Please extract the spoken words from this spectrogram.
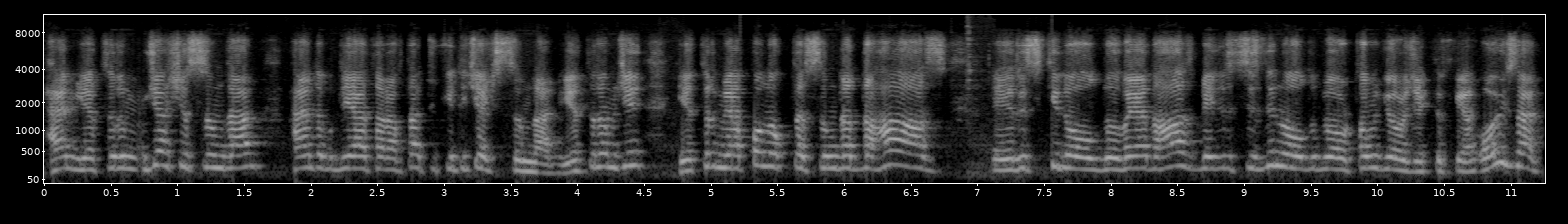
Hem yatırımcı açısından hem de bu diğer taraftan tüketici açısından. Yatırımcı yatırım yapma noktasında daha az e, riskin olduğu veya daha az belirsizliğin olduğu bir ortamı görecektir fiyat. O yüzden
